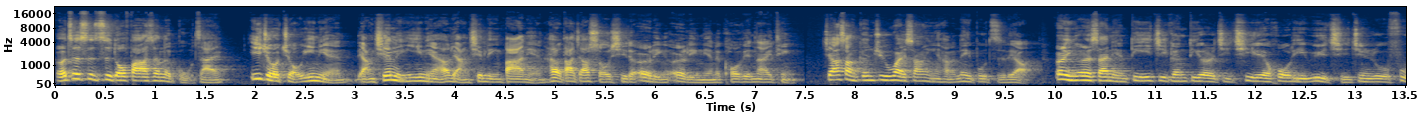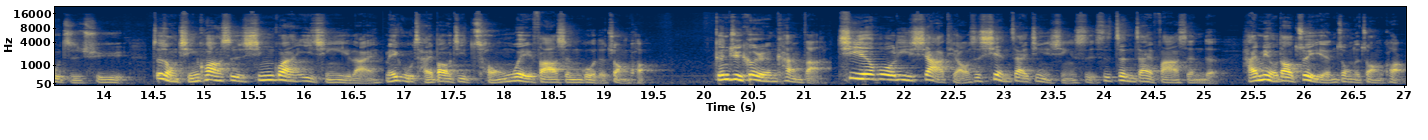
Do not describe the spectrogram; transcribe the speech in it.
而这四次都发生了股灾。一九九一年、两千零一年，还有两千零八年，还有大家熟悉的二零二零年的 COVID-19，加上根据外商银行的内部资料，二零二三年第一季跟第二季企业获利预期进入负值区域，这种情况是新冠疫情以来美股财报季从未发生过的状况。根据个人看法，企业获利下调是现在进行时，是正在发生的，还没有到最严重的状况。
